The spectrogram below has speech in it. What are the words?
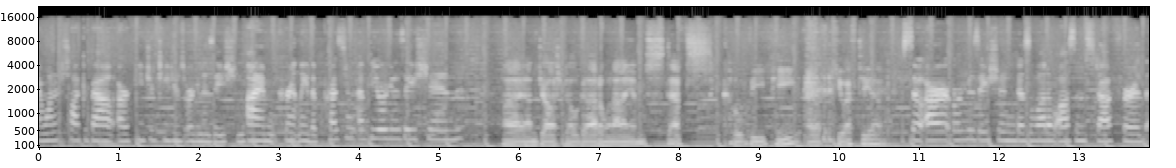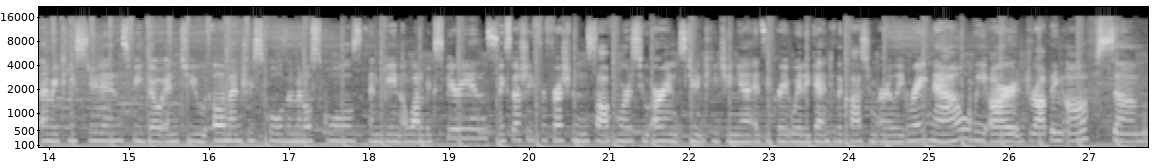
I wanted to talk about our Future Teachers organization. I'm currently the president of the organization. Hi, I'm Josh Delgado and I am Steph's co-VP of QFTO. So our organization does a lot of awesome stuff for the MAT students. We go into elementary schools and middle schools and gain a lot of experience, especially for freshmen and sophomores who aren't student teaching yet. It's a great way to get into the classroom early. Right now, we are dropping off some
